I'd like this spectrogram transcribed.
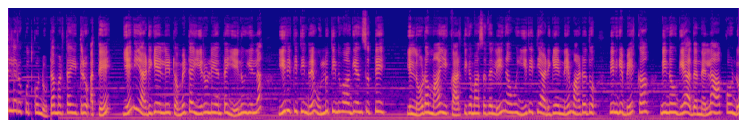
ಎಲ್ಲರೂ ಕೂತ್ಕೊಂಡು ಊಟ ಮಾಡ್ತಾ ಇದ್ರು. ಅತ್ತೆ, ಏನ್ ಈ ಅಡಿಗೆಯಲ್ಲಿ ಟೊಮೆಟೊ, ಈರುಳ್ಳಿ ಅಂತ ಏನೂ ಇಲ್ಲ? ಈ ರೀತಿ ತಿಂದ್ರೆ ಹುಲ್ಲು ತಿನ್ನುವ ಹಾಗೆ ಅನ್ಸುತ್ತೆ. ಇಲ್ಲಿ ನೋಡಮ್ಮ, ಈ ಕಾರ್ತಿಕ ಮಾಸದಲ್ಲಿ ನಾವು ಈ ರೀತಿ ಅಡಿಗೆಯನ್ನೇ ಮಾಡೋದು. ನಿನಗೆ ಬೇಕಾ? ನಿನ್ನೋಗೆ ಅದನ್ನೆಲ್ಲ ಹಾಕೊಂಡು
